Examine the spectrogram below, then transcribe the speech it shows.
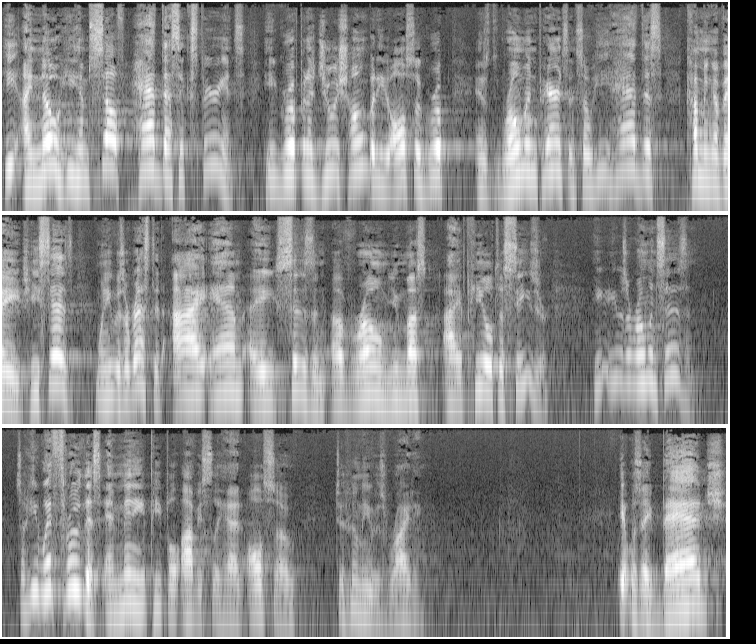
he I know he himself had this experience. He grew up in a Jewish home, but he also grew up with Roman parents, and so he had this coming of age. He says when he was arrested, I am a citizen of Rome. You must, I appeal to Caesar. He, he was a Roman citizen. So he went through this, and many people obviously had also to whom he was writing. It was a badge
